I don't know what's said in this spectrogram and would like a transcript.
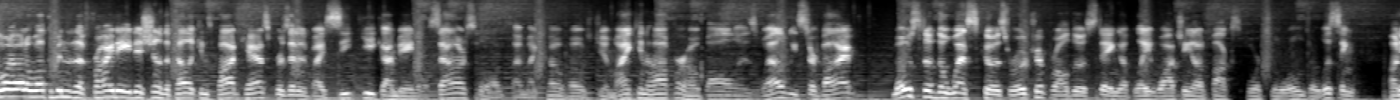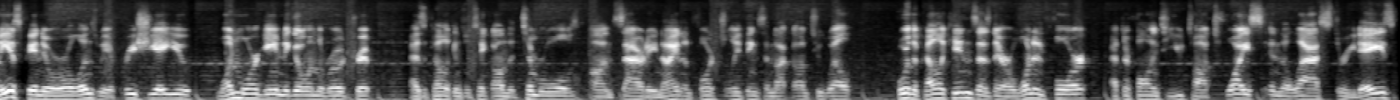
going on, and welcome into the Friday edition of the Pelicans podcast presented by SeatGeek. I'm Daniel Sallerson alongside my co host Jim Eichenhofer. Hope all is well. We survived most of the West Coast road trip for all those staying up late watching on Fox Sports New Orleans or listening on ESPN New Orleans. We appreciate you. One more game to go on the road trip as the Pelicans will take on the Timberwolves on Saturday night. Unfortunately, things have not gone too well for the Pelicans as they are one and four after falling to Utah twice in the last three days.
